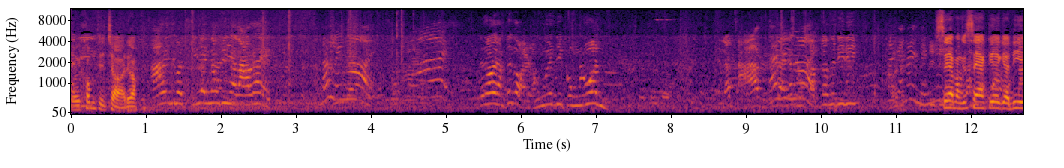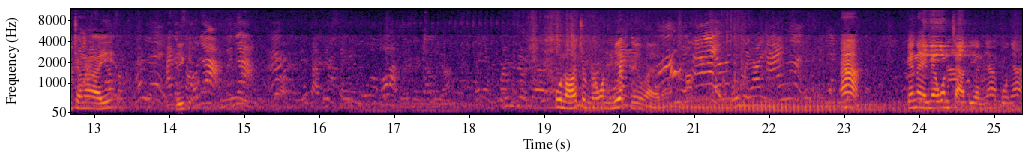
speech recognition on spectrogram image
rồi. Không thể chở được. Rồi làm mà Thế gọi là Nguyên đi cùng luôn. Lát trả, để này nó tập cho thôi đi đi. Xe bằng cái xe kia kìa, đi cho nó ấy. Đi. Cô nói cho mẹ con biết như vậy À Cái này mẹ con trả tiền nhá cô nhá.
